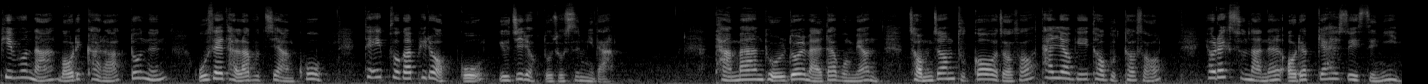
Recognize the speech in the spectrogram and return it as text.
피부나 머리카락 또는 옷에 달라붙지 않고 테이프가 필요 없고 유지력도 좋습니다. 다만 돌돌 말다 보면 점점 두꺼워져서 탄력이 더 붙어서 혈액순환을 어렵게 할 수 있으니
